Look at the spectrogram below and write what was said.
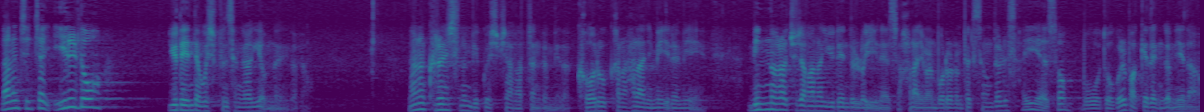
나는 진짜 일도 유대인 되고 싶은 생각이 없는 거예요. 나는 그런 신을 믿고 싶지 않았던 겁니다. 거룩한 하나님의 이름이 믿노라 주장하는 유대인들로 인해서 하나님을 모르는 백성들 사이에서 모독을 받게 된 겁니다.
